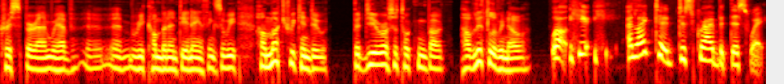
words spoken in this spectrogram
CRISPR and we have uh, um, recombinant DNA and things. So we how much we can do, but you're also talking about how little we know. Well, here I like to describe it this way:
